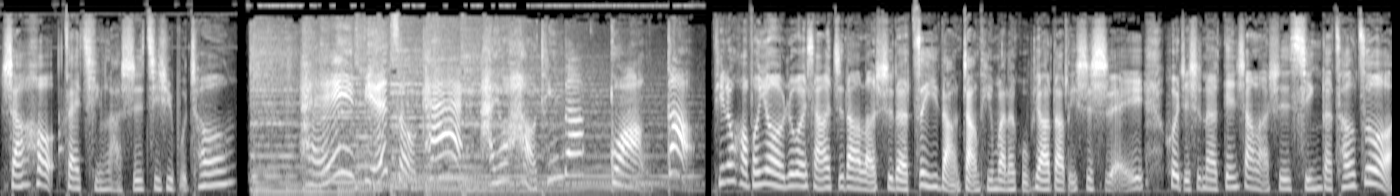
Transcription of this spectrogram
稍后再请老师继续补充。别走开，还有好听的广告。听众好朋友，如果想要知道老师的这一档涨停板的股票到底是谁，或者是呢跟上老师新的操作，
